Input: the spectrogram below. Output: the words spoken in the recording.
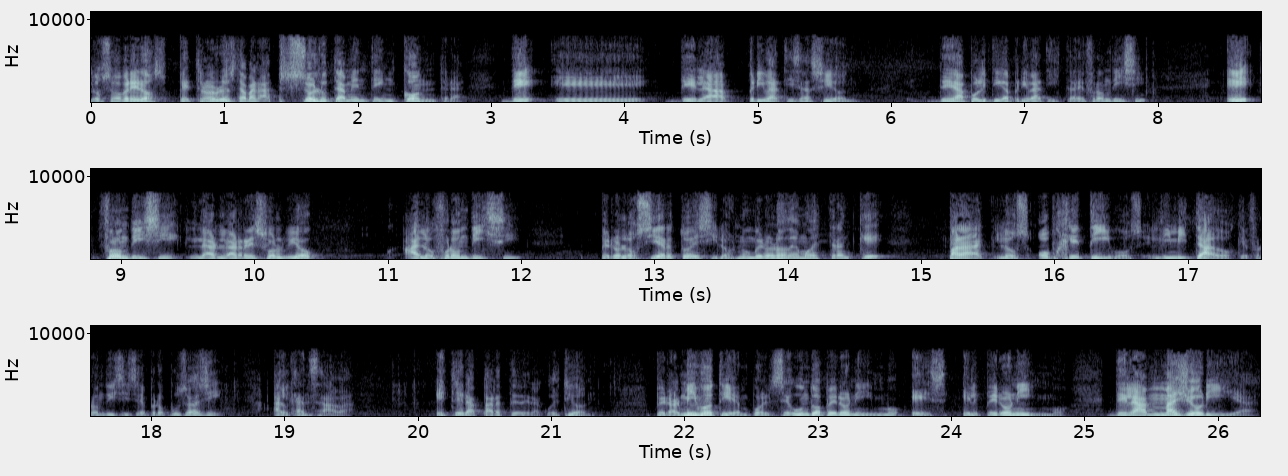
Los obreros petroleros estaban absolutamente en contra de, eh, de la privatización, de la política privatista de Frondizi. Eh, Frondizi la, la resolvió a lo Frondizi, pero lo cierto es, y los números lo demuestran, que para los objetivos limitados que Frondizi se propuso allí, alcanzaba. Esta era parte de la cuestión. Pero al mismo tiempo, el segundo peronismo es el peronismo de la mayoría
